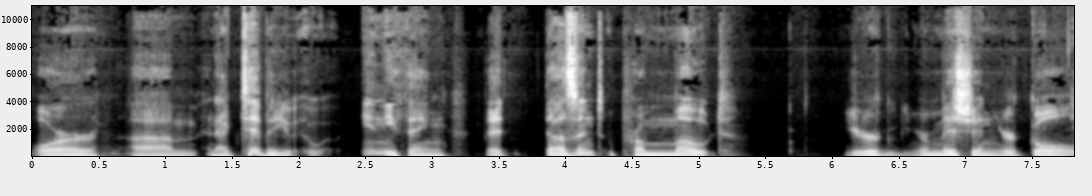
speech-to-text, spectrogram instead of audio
or um, an activity anything that doesn't promote your your mission your goals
